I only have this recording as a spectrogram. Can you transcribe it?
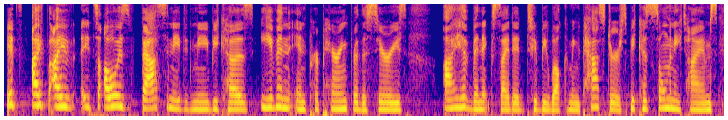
It's I I it's always fascinated me because even in preparing for the series, I have been excited to be welcoming pastors because so many times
